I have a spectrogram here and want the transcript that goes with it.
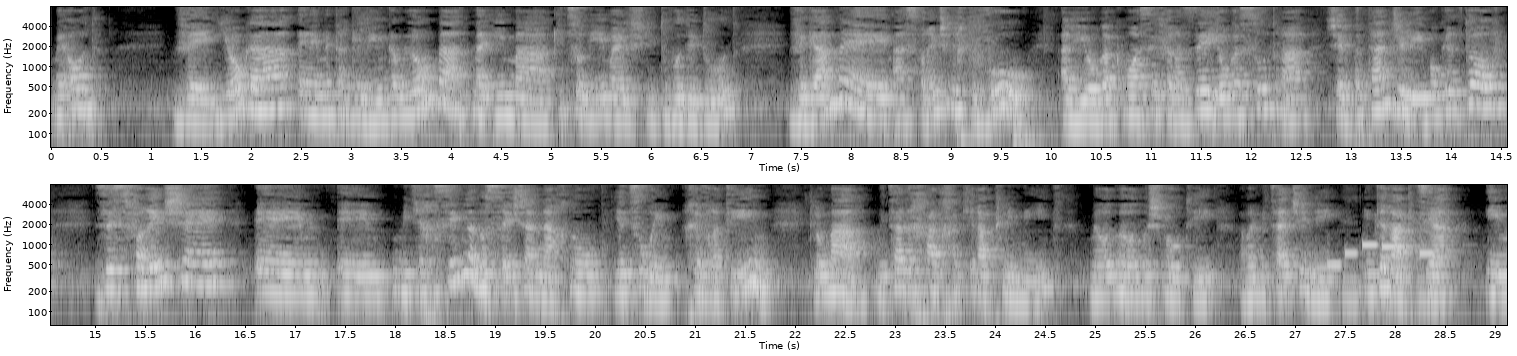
מאוד. ויוגה אה, מתרגלים גם לא בתנאים הקיצוניים האלה של התבודדות, וגם אה, הספרים שנכתבו על יוגה, כמו הספר הזה, יוגה סוטרה של פטנג'לי, בוקר טוב, זה ספרים שמתייחסים לנושא שאנחנו יצורים חברתיים. כלומר, מצד אחד חקירה פנימית, מאוד מאוד משמעותי, אבל מצד שני, אינטראקציה עם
